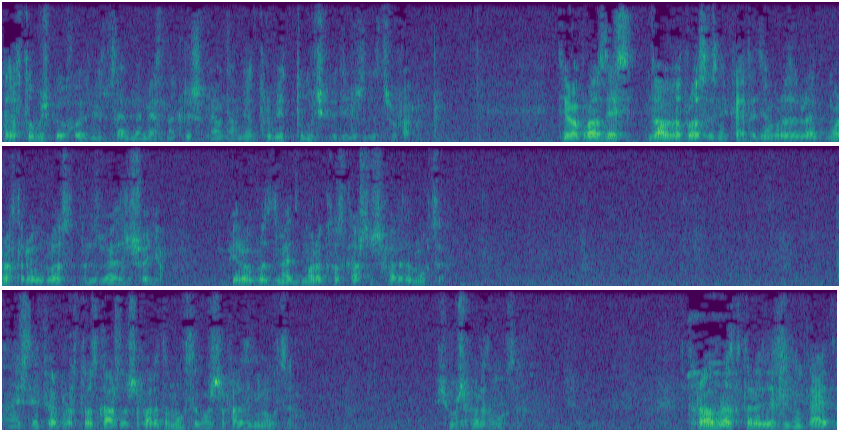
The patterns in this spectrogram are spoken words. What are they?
Кладет в тумбочку и уходит. У него специально на место на крыше, прямо там, где он трубит, тумбочка, где лежит этот шуфар. Теперь вопрос здесь, два вопроса возникает. Один вопрос разбирает Гмора, второй вопрос разбирает решением. Первый вопрос занимает Гмора, кто сказал, что шафар это мукция. Значит, это первый вопрос. Кто сказал, что шафар это мукса? Может, шафар это не мукса? Почему шафар это мукса? Второй вопрос, который здесь возникает,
